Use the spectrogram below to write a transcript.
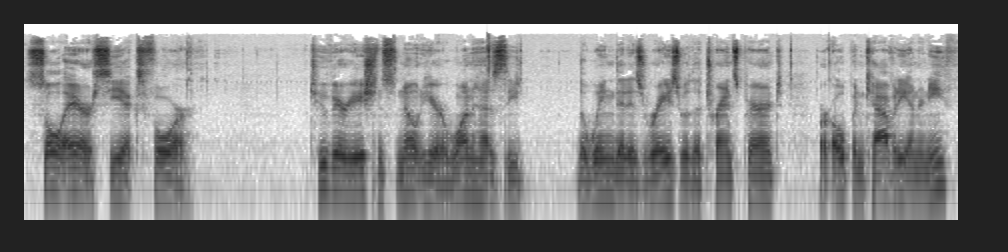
Solaire CX4. Two variations to note here. One has the the wing that is raised with a transparent or open cavity underneath.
